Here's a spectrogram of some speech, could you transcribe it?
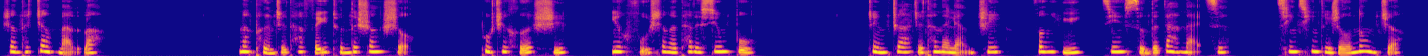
让他胀满了。那捧着他肥臀的双手，不知何时又抚上了他的胸部。正抓着他那两只丰腴尖耸的大奶子，轻轻的揉弄着。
